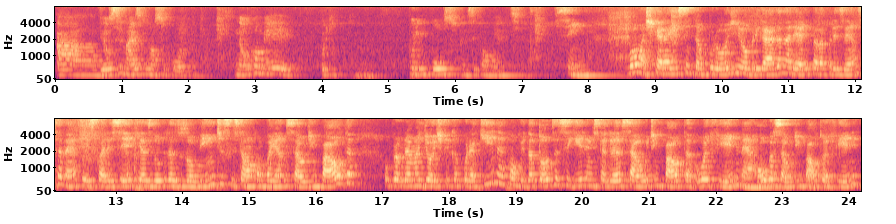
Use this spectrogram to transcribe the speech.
a ver os sinais do nosso corpo. Não comer porque, por impulso, principalmente. Sim. Bom, acho que era isso então por hoje. Obrigada, Narielle, pela presença, né, por esclarecer aqui as dúvidas dos ouvintes que estão acompanhando Saúde em Pauta. O programa de hoje fica por aqui, né? Convido a todos a seguirem o Instagram Saúde em Pauta UFN, né? Arroba Saúde em Pauta UFN,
